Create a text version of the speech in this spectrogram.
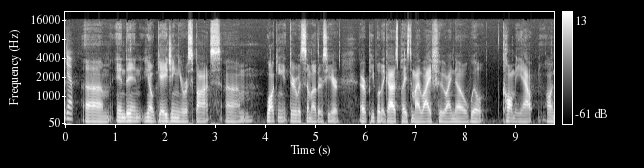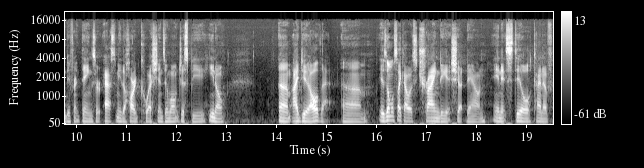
Yep. Um, and then you know, gauging your response, um, walking it through with some others here, or people that God has placed in my life who I know will call me out on different things or ask me the hard questions, and won't just be, you know, um, I did all that. Um, it was almost like I was trying to get shut down, and it's still kind of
